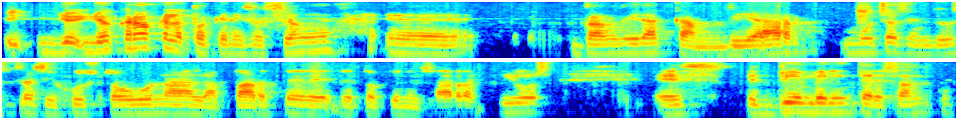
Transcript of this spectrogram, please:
Yo, yo creo que la tokenización eh, va a venir a cambiar muchas industrias y justo una, la parte de, tokenizar activos, es, bien, bien interesante,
